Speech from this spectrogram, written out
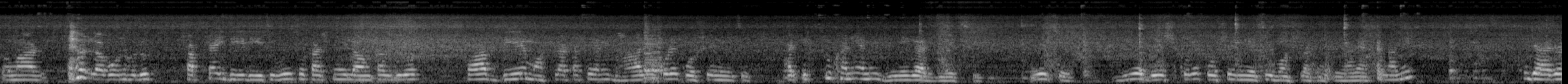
তোমার লবণ, হলুদ সবটাই দিয়ে দিয়েছি, বুঝেছ? কাশ্মীরি লঙ্কার গুঁড়ো সব দিয়ে মশলাটাকে আমি ভালো করে কষে নিয়েছি। আর একটুখানি আমি ভিনেগার দিয়েছি, বুঝেছ? দিয়ে বেশ করে কষে নিয়েছি মশলাটাকে। আর এখন আমি যা যা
